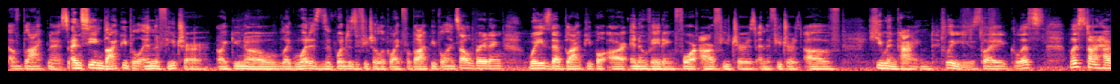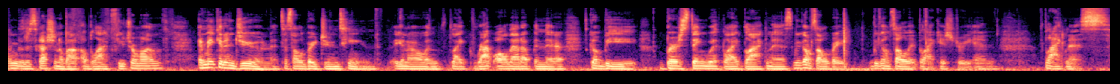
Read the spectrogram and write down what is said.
of blackness and seeing black people in the future like you know like what is the, what does the future look like for black people and celebrating ways that black people are innovating for our futures and the futures of humankind. Please, like let's let's start having the discussion about a Black Future Month and make it in June to celebrate Juneteenth, you know, and like wrap all that up in there. It's gonna be bursting with like blackness. We're gonna celebrate we're gonna celebrate black history and blackness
